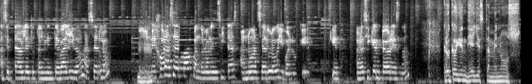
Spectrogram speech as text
aceptable, totalmente válido hacerlo. Y mejor hacerlo cuando lo necesitas a no hacerlo y bueno, que, que ahora sí que empeores, ¿no? Creo que hoy en día ya está menos,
